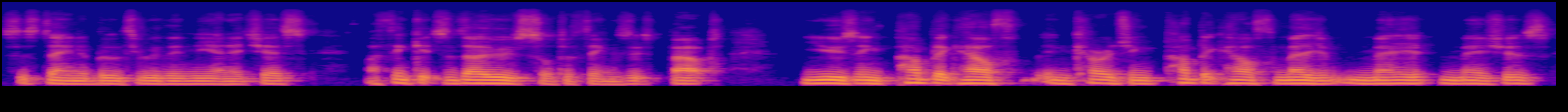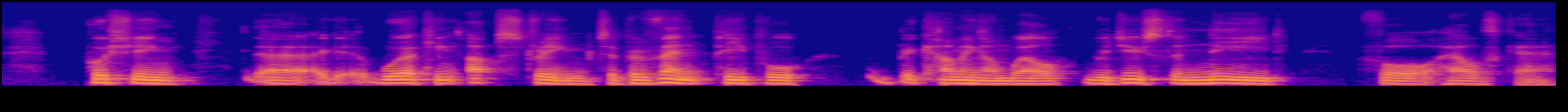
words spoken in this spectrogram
sustainability within the NHS, I think it's those sort of things. It's about using public health, encouraging public health me me measures, pushing, uh, working upstream to prevent people becoming unwell, reduce the need for healthcare.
